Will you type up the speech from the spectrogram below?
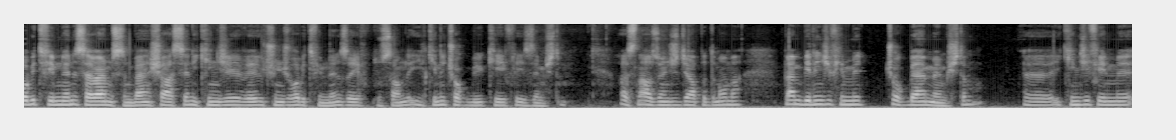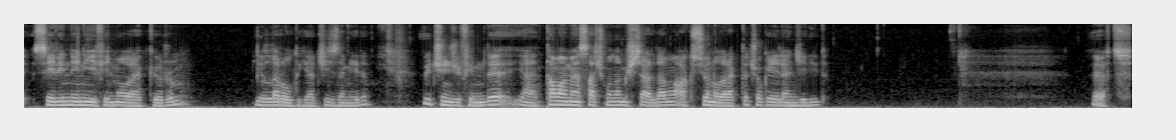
Hobbit filmlerini sever misin? Ben şahsen ikinci ve üçüncü Hobbit filmlerini zayıf bulsam da ilkini çok büyük keyifle izlemiştim. Aslında az önce cevapladım ama ben birinci filmi çok beğenmemiştim. Ee, ikinci filmi serinin en iyi filmi olarak görürüm. Yıllar oldu gerçi izlemeyeli. Üçüncü filmde yani tamamen saçmalamışlardı ama aksiyon olarak da çok eğlenceliydi. Evet.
